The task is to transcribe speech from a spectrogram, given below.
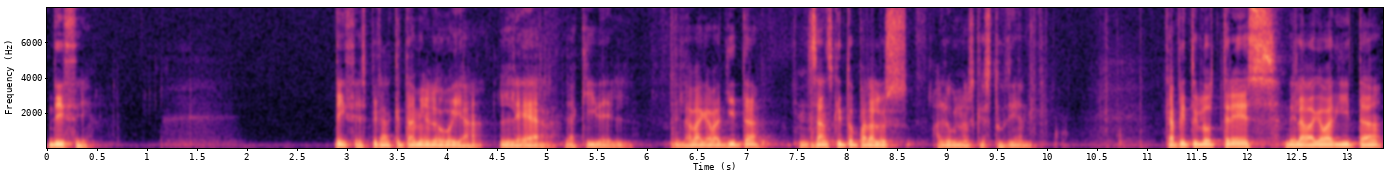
dice, dice, esperad que también lo voy a leer de aquí del, de la Bhagavad Gita en sánscrito para los alumnos que estudian. Capítulo 3 de la Bhagavad Gita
